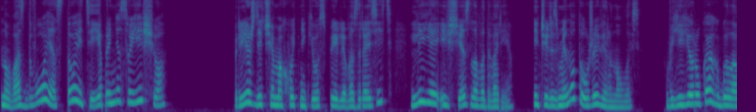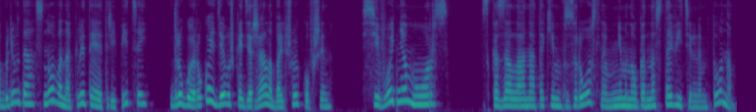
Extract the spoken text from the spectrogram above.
Но вас двое, стоите, я принесу еще. Прежде чем охотники успели возразить, Лия исчезла во дворе и через минуту уже вернулась. В ее руках было блюдо, снова накрытое тряпицей. Другой рукой девушка держала большой кувшин. «Сегодня морс», — сказала она таким взрослым, немного наставительным тоном,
